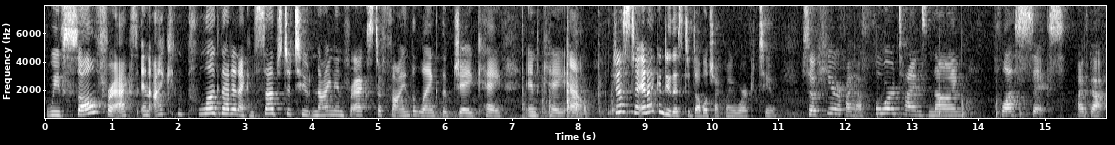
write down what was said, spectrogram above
we've solved for x, and I can plug that in. I can substitute 9 in for x to find the length of jk and kl. Just to, and I can do this to double check my work too. So here, if I have 4 times 9 plus 6, I've got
